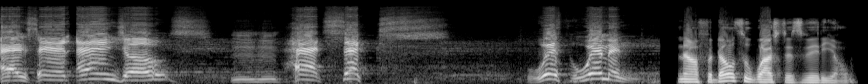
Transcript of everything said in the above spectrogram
and said angels mm-hmm, had sex with women. Now, for those who watch this video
